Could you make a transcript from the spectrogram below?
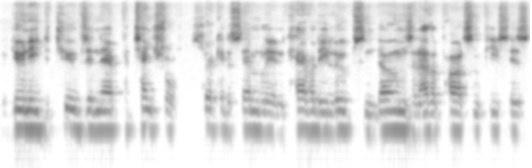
We do need the tubes in there, potential circuit assembly and cavity loops and domes and other parts and pieces.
